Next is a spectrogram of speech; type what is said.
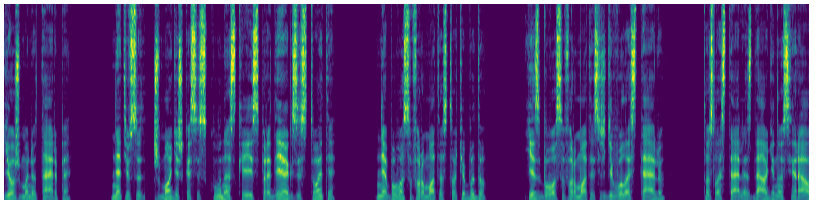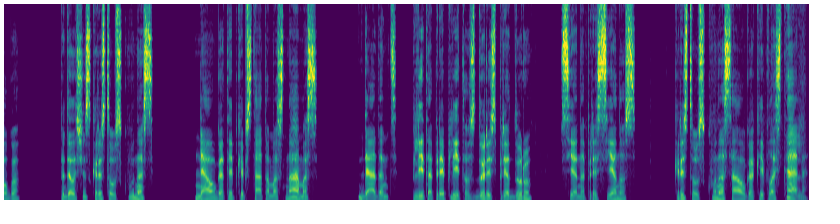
Jo žmonių tarpe. Net jūsų žmogiškasis kūnas, kai jis pradėjo egzistuoti, nebuvo suformuotas tokiu būdu. Jis buvo suformuotas iš gyvų lastelių, tos lastelės dauginosi ir augo, todėl šis Kristaus kūnas neauga taip kaip statomas namas, dedant plytą prie plytos, duris prie durų, siena prie sienos. Kristaus kūnas auga kaip lastelė.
